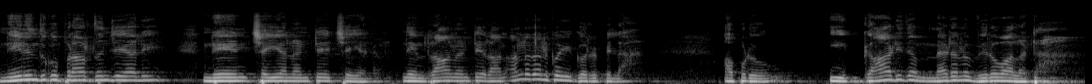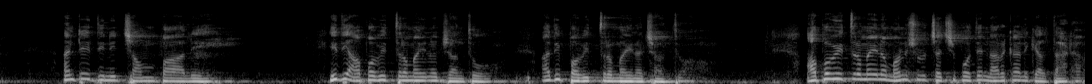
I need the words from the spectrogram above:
నేనెందుకు ప్రార్థన చేయాలి? నేను చెయ్యనంటే చెయ్యను. నేను రానంటే రాను అన్నదనుకో ఈ గొర్రె పిల్ల. అప్పుడు ఈ గాడిద మెడను విరవాలట. అంటే దీన్ని చంపాలి. ఇది అపవిత్రమైన జంతువు అది పవిత్రమైన జంతువు అపవిత్రమైన మనుషుడు చచ్చిపోతే నరకానికి వెళ్తాడా?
